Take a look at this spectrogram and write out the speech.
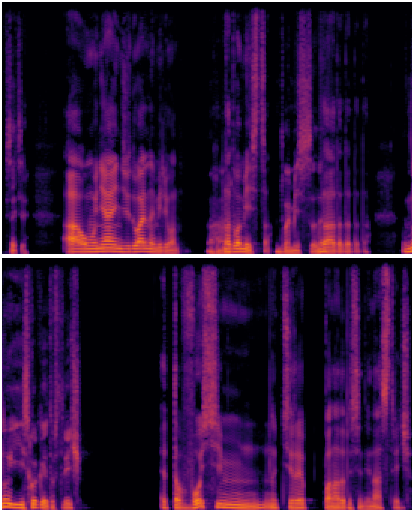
Кстати. А у меня индивидуально миллион. На два месяца. Два месяца, да? Да, да, да, да. Ну и сколько это встреч? Это 8, ну, тире по надобности 12 встреч.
